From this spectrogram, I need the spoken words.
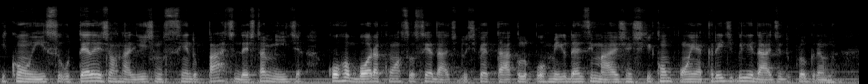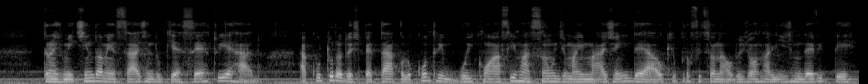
e com isso, o telejornalismo, sendo parte desta mídia, corrobora com a sociedade do espetáculo por meio das imagens que compõem a credibilidade do programa, transmitindo a mensagem do que é certo e errado, A cultura do espetáculo contribui com a afirmação de uma imagem ideal que o profissional do jornalismo deve ter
